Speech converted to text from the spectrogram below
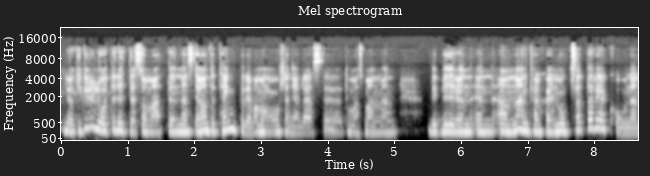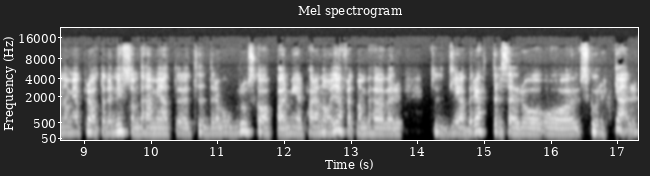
Jag tycker det låter lite som att, eh, nästa, jag har inte tänkt på det, det var många år sedan jag läste Thomas Mann, men det blir en, en annan, kanske en motsatta reaktionen. Om jag pratade nyss om det här med att uh, tider av oro skapar mer paranoia för att man behöver tydliga berättelser och, och skurkar.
